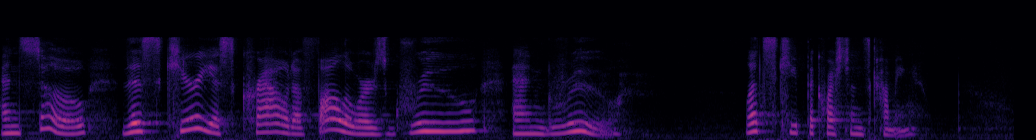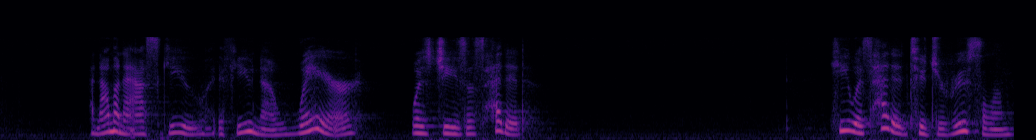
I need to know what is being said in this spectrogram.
And so this curious crowd of followers grew and grew. Let's keep the questions coming. And I'm going to ask you if you know where was Jesus headed? He was headed to Jerusalem.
